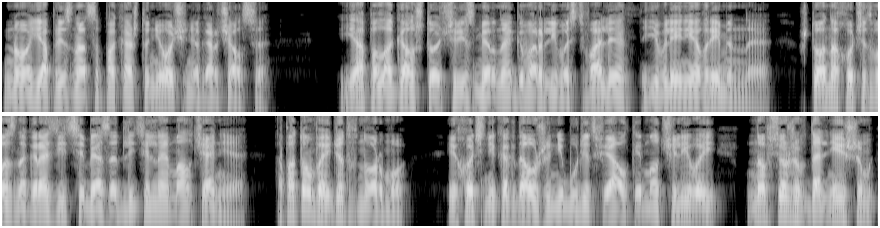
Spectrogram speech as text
но я, признаться, пока что не очень огорчался. Я полагал, что чрезмерная говорливость Вали – явление временное, что она хочет вознаградить себя за длительное молчание, а потом войдет в норму, и хоть никогда уже не будет фиалкой молчаливой, но все же в дальнейшем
